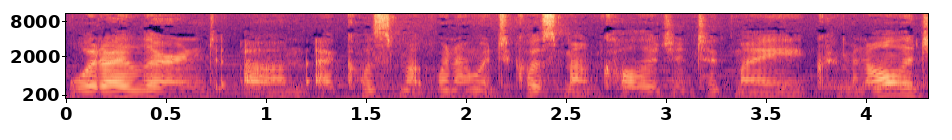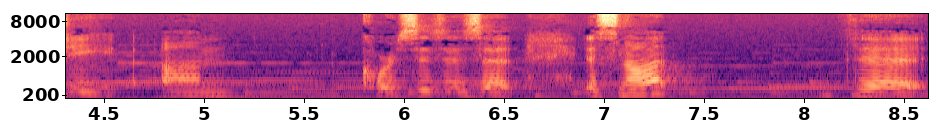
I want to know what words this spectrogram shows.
what I learned um, at Coastmount when I went to Coast Coastmount College and took my criminology um, courses is that it's not the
